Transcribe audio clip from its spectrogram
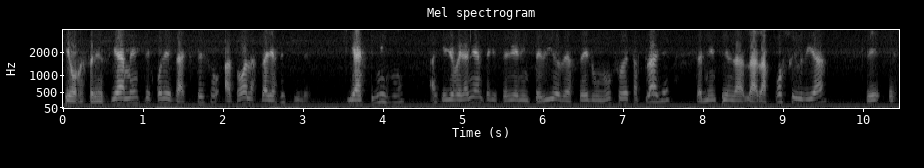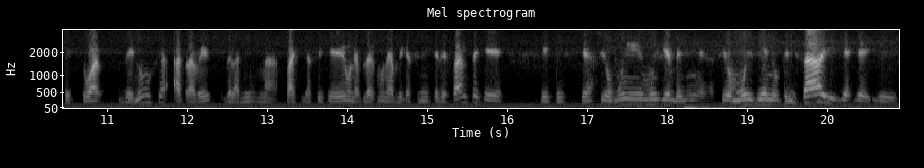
georreferenciadamente cuál es el acceso a todas las playas de Chile. Y asimismo, aquellos veraneantes que se habían impedido de hacer un uso de estas playas, también tienen la, posibilidad de efectuar denuncia a través de la misma página. Así que es una, una aplicación interesante que, que, ha sido muy muy bienvenida, ha sido muy bien utilizada y,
